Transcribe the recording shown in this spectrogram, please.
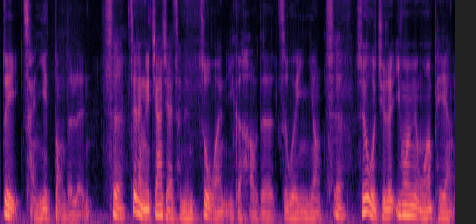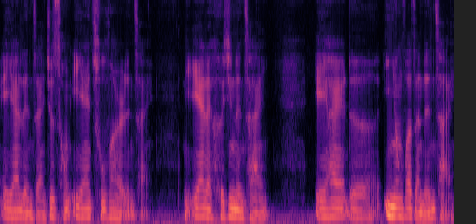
对产业懂的人，是。这两个加起来才能做完一个好的智慧应用。是，所以我觉得一方面我要培养 AI 人才，就是从 AI 出发的人才，你 AI 的核心人才，AI 的应用发展人才。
